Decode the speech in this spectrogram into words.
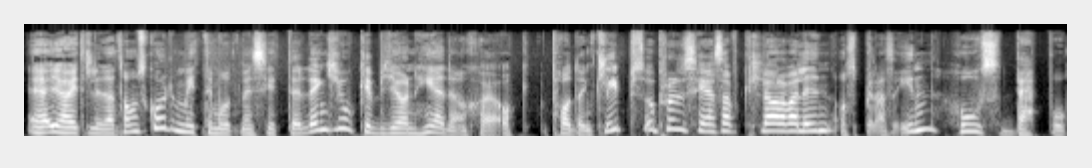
Eh, Jag heter Lina Thomsgård, mitt emot mig sitter den kloke Björn Hedensjö och podden klipps och produceras av Klara Wallin och spelas in hos Beppo.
